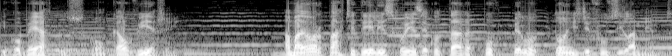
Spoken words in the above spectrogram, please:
e cobertos com cal virgem. A maior parte deles foi executada por pelotões de fuzilamento.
